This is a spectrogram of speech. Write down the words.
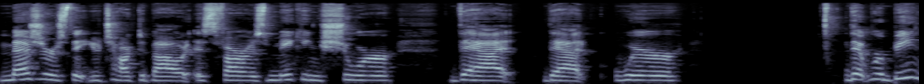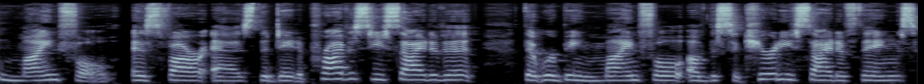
measures that you talked about as far as making sure that that we're that we're being mindful as far as the data privacy side of it, that we're being mindful of the security side of things.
